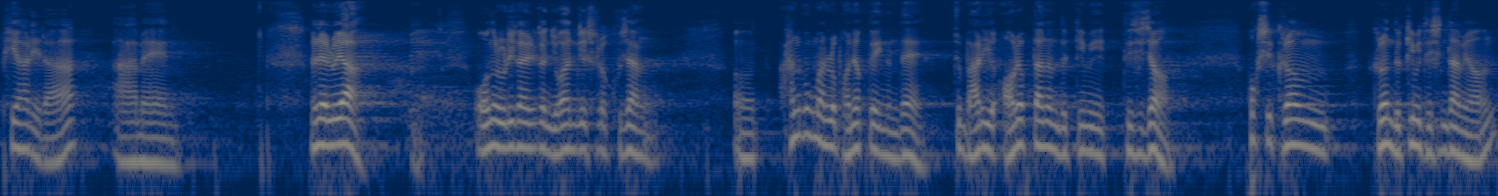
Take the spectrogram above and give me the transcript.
피하리라. 아멘. 할렐루야. 오늘 우리가 읽은 요한계시록 9장 어, 한국말로 번역되어 있는데 좀 말이 어렵다는 느낌이 드시죠? 혹시 그런 그런 느낌이 드신다면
